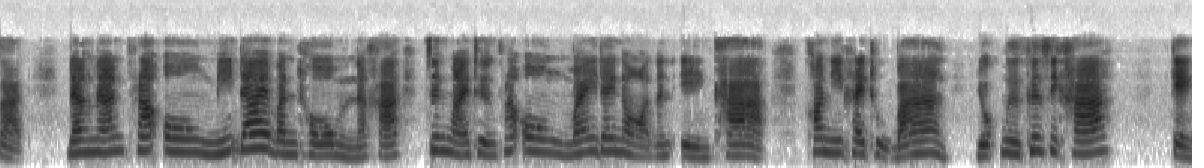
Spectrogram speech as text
ษัตริย์ ดังนั้นพระองค์มิได้บรรทมนะคะ จึงหมายถึงพระองค์ไม่ได้นอนนั่นเองค่ะ ข้อนี้ใครถูกบ้าง ยกมือขึ้นสิคะ เก่ง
